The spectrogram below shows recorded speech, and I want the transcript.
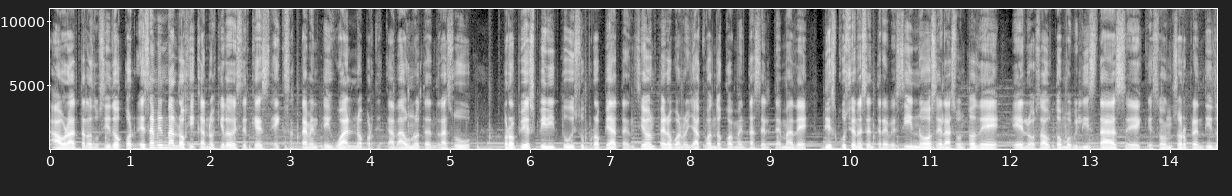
ahora traducido con esa misma lógica, no quiero decir que es exactamente igual, ¿no? Porque cada uno tendrá su propio espíritu y su propia atención, pero bueno, ya cuando comentas el tema de discusiones entre vecinos, el asunto de eh, los automovilistas eh, que son sorprendidos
